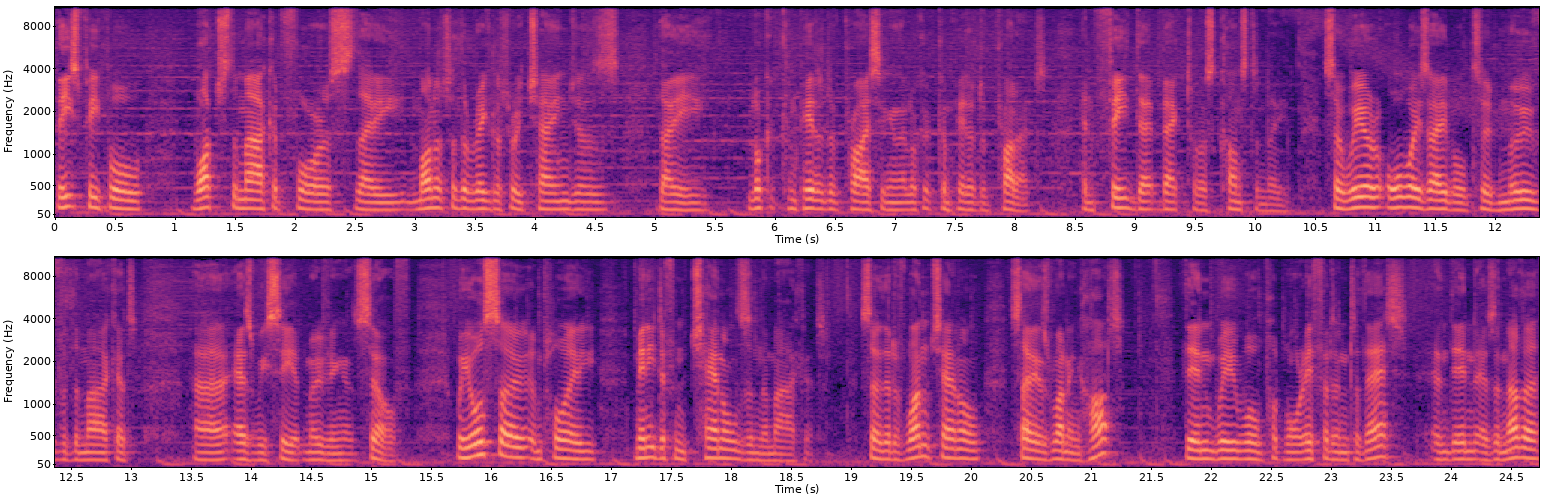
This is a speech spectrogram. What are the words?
These people watch the market for us, they monitor the regulatory changes, they look at competitive pricing and they look at competitive products and feed that back to us constantly. So we're always able to move with the market uh, as we see it moving itself. We also employ many different channels in the market so that if one channel, say, is running hot, then we will put more effort into that and then as another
